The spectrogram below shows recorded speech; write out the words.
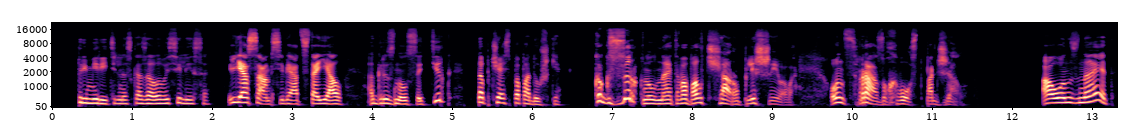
— примирительно сказала Василиса. «Я сам себя отстоял!» — огрызнулся Тирк, топчась по подушке. «Как зыркнул на этого волчару плешивого! Он сразу хвост поджал!» «А он знает?»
